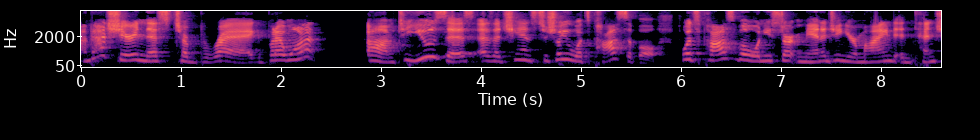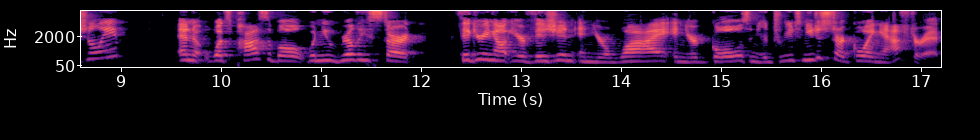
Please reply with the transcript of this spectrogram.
I'm not sharing this to brag, but I want um, to use this as a chance to show you what's possible. What's possible when you start managing your mind intentionally, and what's possible when you really start figuring out your vision and your why and your goals and your dreams, and you just start going after it.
